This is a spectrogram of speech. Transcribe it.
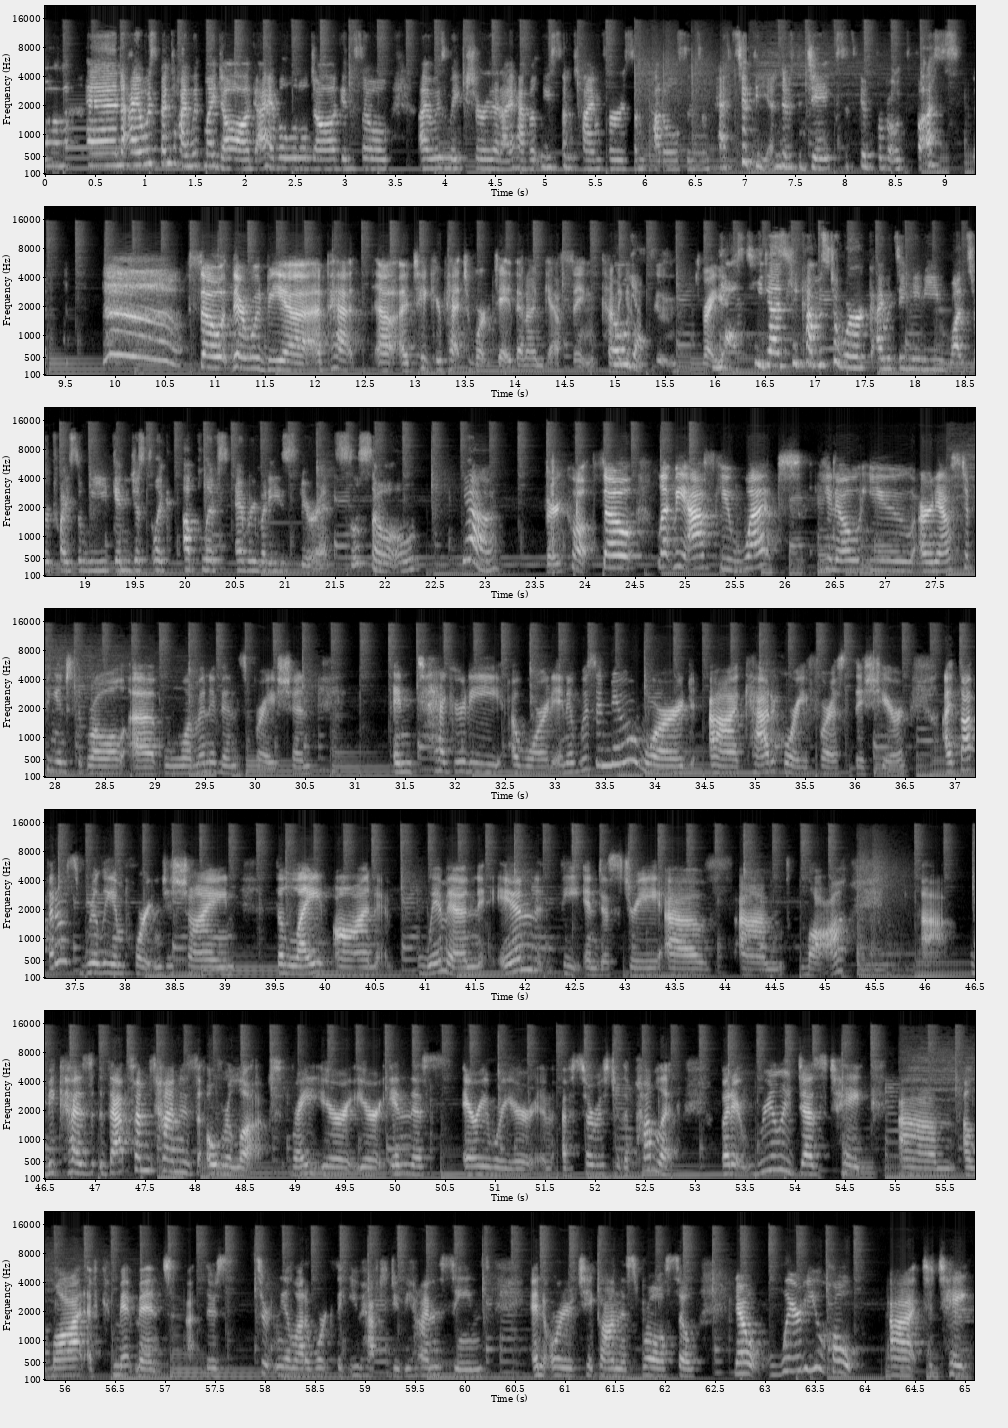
Um, and I always spend time with my dog. I have a little dog, and so I always make sure that I have at least some time for some cuddles and some pets at the end of the day because it's good for both of us. so there would be a, a pet, uh, a take your pet to work day then I'm guessing coming oh, yes. soon, right? Yes, he does. He comes to work, I would say maybe once or twice a week and just like uplifts everybody's spirits. So, so yeah. Very cool. So let me ask you what, you know, you are now stepping into the role of Woman of Inspiration Integrity Award, and it was a new award uh, category for us this year. I thought that it was really important to shine the light on women in the industry of um, law. Uh, because that sometimes is overlooked, right? You're you're in this area where you're of service to the public, but it really does take um, a lot of commitment. Uh, there's certainly a lot of work that you have to do behind the scenes in order to take on this role. So, now where do you hope uh, to take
